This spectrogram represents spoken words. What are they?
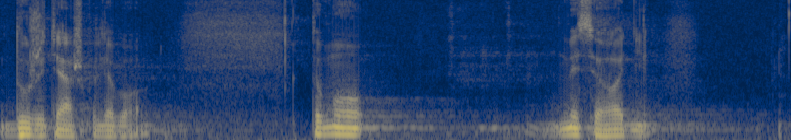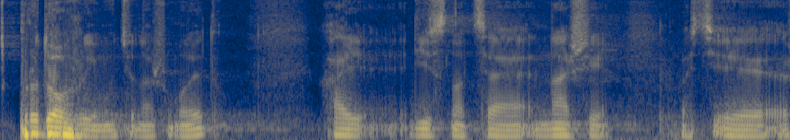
дуже тяжко для Бога. Тому ми сьогодні продовжуємо цю нашу молитву. Хай дійсно це наші ось ці е,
